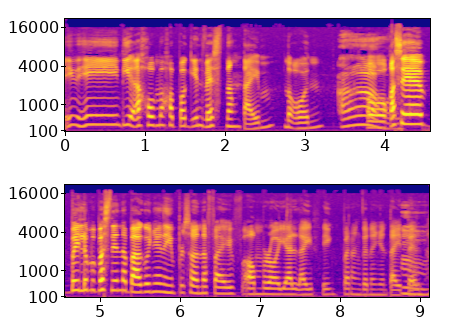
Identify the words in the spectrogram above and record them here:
eh, eh, hindi ako makapag-invest ng time noon. Ah, Oo, okay. kasi may lumabas din na bago niya na yung Persona 5 um, Royal, I think. Parang ganun yung title. Mm.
